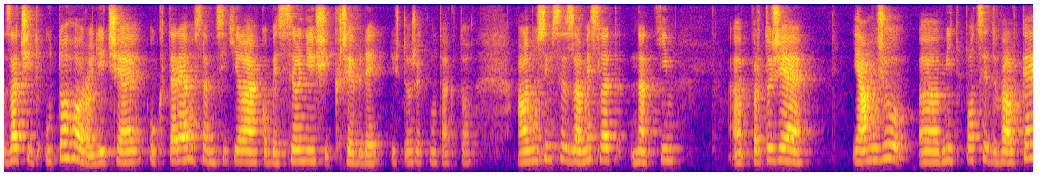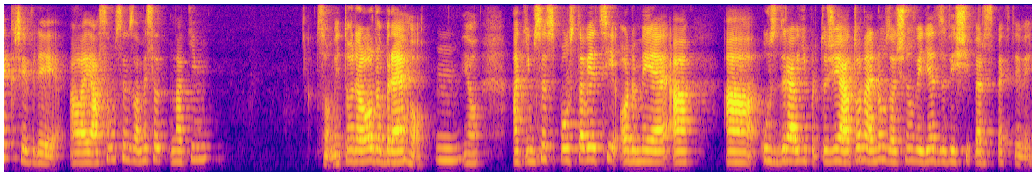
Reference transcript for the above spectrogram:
začít u toho rodiče, u kterého jsem cítila jakoby silnější křivdy, když to řeknu takto. Ale musím se zamyslet nad tím, eh, protože já můžu eh, mít pocit velké křivdy, ale já se musím zamyslet nad tím, co mi to dalo dobrého. Mm. Jo? A tím se spousta věcí odmije a, a uzdraví, protože já to najednou začnu vidět z vyšší perspektivy.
